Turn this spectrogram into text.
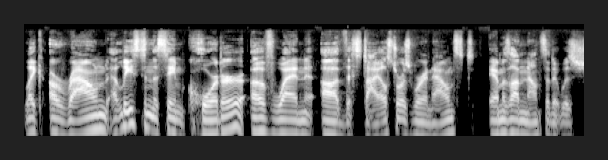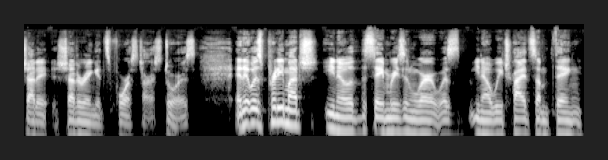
like around at least in the same quarter of when uh, the style stores were announced amazon announced that it was shut- shuttering its four star stores. And it was pretty much you know the same reason where it was you know we tried something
